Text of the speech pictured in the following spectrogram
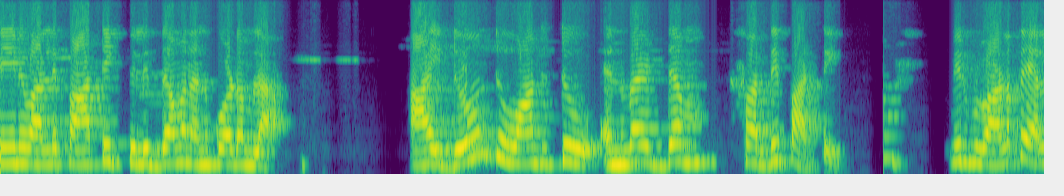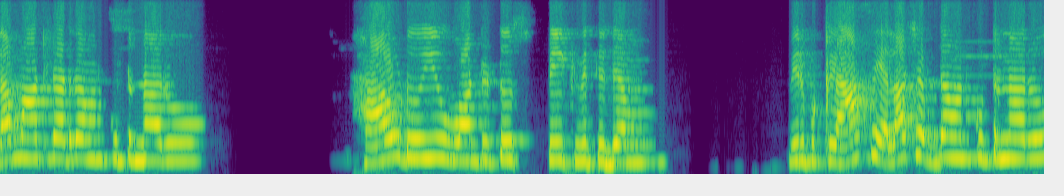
నేను వాళ్ళని పార్టీకి పిలుద్దామని అనుకోవడంలా. I don't want to invite them for the party మీరు వాళ్ళతో ఎలా మాట్లాడదాం అనుకుంటున్నారు? How do you want to speak with them మీరు ఇప్పుడు క్లాస్ ఎలా చెప్దాం అనుకుంటున్నారు?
